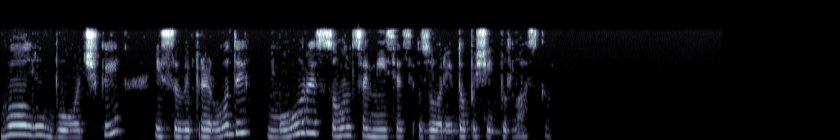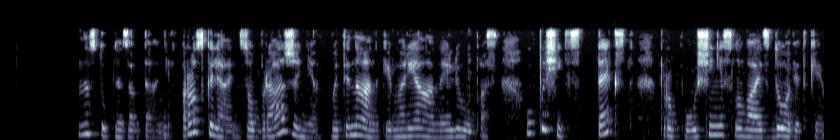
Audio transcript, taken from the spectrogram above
голубочки і сили природи, море, сонце, місяць, зорі. Допишіть, будь ласка. Наступне завдання. Розглянь зображення витинанки Маріани Любас. Упишіть в текст пропущені слова із довідки.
